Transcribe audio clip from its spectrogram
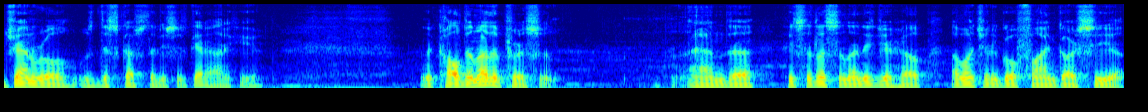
general was disgusted. He says, "Get out of here." And he called another person, and uh, he said, "Listen, I need your help. I want you to go find Garcia."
